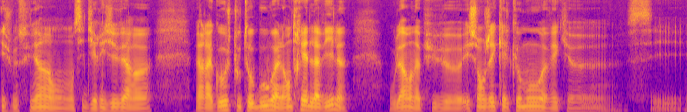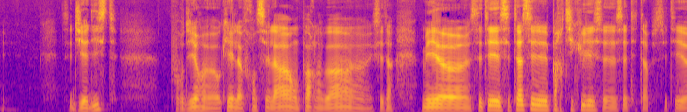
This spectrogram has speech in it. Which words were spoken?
Et je me souviens, on, s'est dirigé vers, euh, vers la gauche, tout au bout, à l'entrée de la ville, où là, on a pu échanger quelques mots avec ces djihadistes pour dire euh, ok la France est là, on part là-bas, euh, etc. Mais euh, c'était c'était assez particulier cette, étape. C'était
